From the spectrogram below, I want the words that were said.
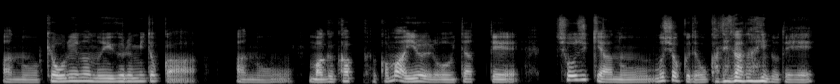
あの、恐竜のぬいぐるみとか、あの、マグカップとか、まあ、いろいろ置いてあって、正直、あの、無職でお金がないので、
